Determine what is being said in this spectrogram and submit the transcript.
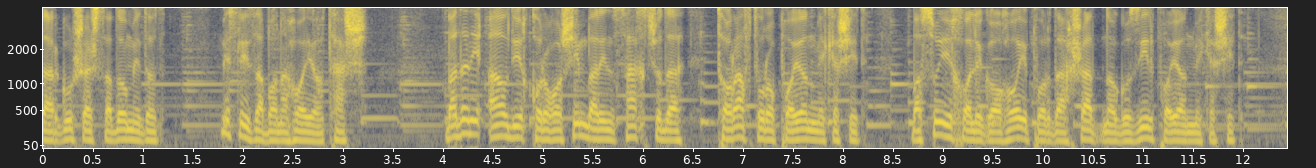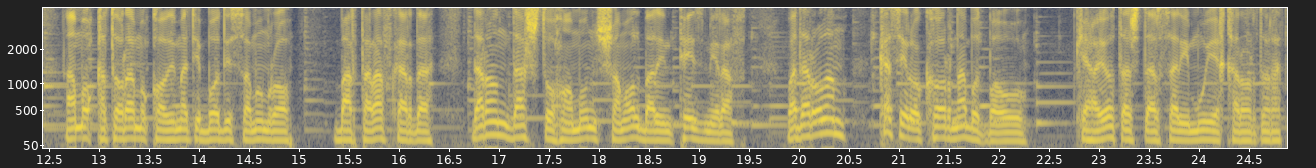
дар гӯшаш садо медод мисли забонаҳои оташ. Бадани авди қурғошин бар ин сахт шуда то рафт ӯро поён мекашид ба сӯи холигоҳҳои пурдаҳшат ногузир поён мекашид. Аммо қатора муқовимати боди самумро бартараф карда дар он дашту ҳомун шамол бар ин тез мерафт ва дар олам касеро кор набуд бо ӯ ки ҳаёташ дар сари мӯе қарор дорад.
